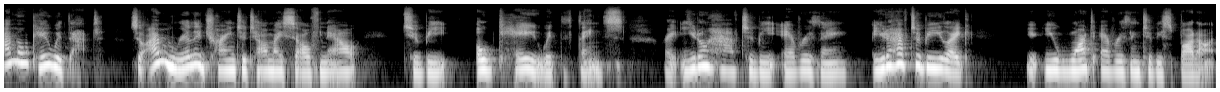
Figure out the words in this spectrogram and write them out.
i'm okay with that. So i'm really trying to tell myself now to be okay with things right? You don't have to be everything. You don't have to be like you, you want everything to be spot on.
